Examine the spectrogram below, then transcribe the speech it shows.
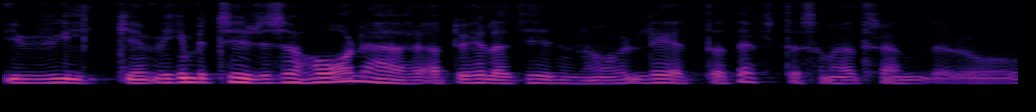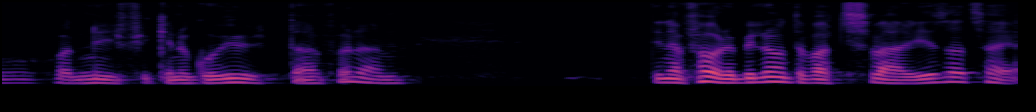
i vilken, vilken betydelse har det här att du hela tiden har letat efter sådana här trender och varit nyfiken och gå utanför den? Dina förebilder har inte varit Sverige så att säga.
